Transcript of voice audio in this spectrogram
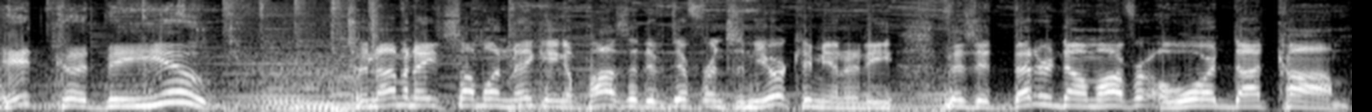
It could be you. To nominate someone making a positive difference in your community, visit betterdelmarvaaward.com.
